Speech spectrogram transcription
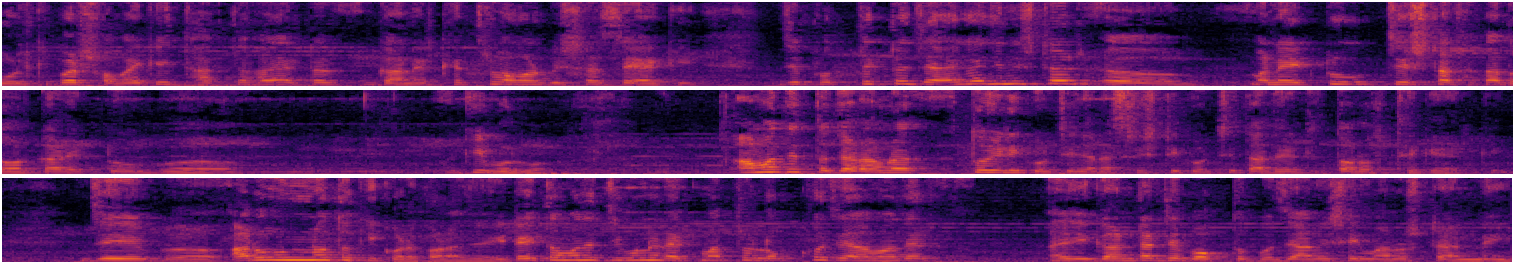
গোলকিপার সবাইকেই থাকতে হয়, একটা গানের ক্ষেত্রেও আমার বিশ্বাস একই। যে প্রত্যেকটা জায়গায় জিনিসটার মানে একটু চেষ্টা থাকা দরকার, একটু কি বলব? আমাদের তো যারা আমরা তৈরি করছি, যারা সৃষ্টি করছি তাদের তরফ থেকে আর কি। যে আরও উন্নত কি করে করা যায়? এটাই তো আমাদের জীবনের একমাত্র লক্ষ্য যে আমাদের এই গানটার যে বক্তব্য যে আমি সেই মানুষটা নেই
